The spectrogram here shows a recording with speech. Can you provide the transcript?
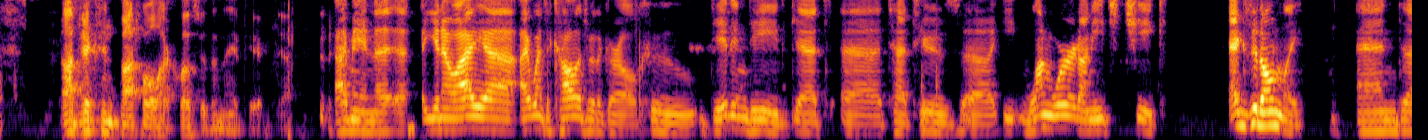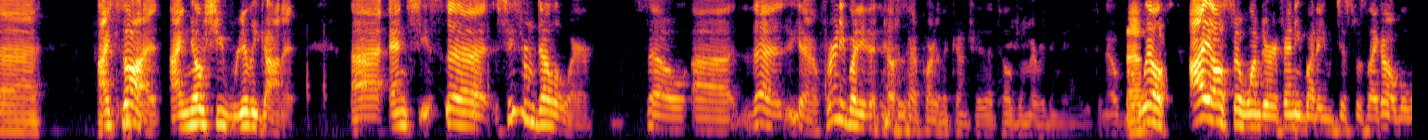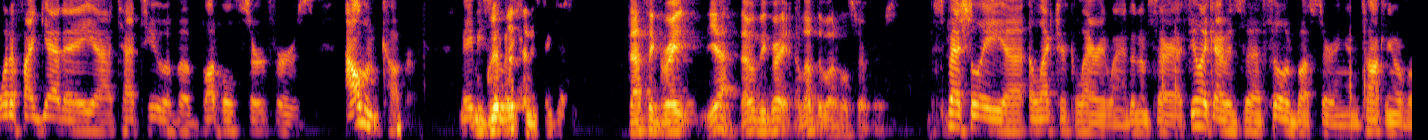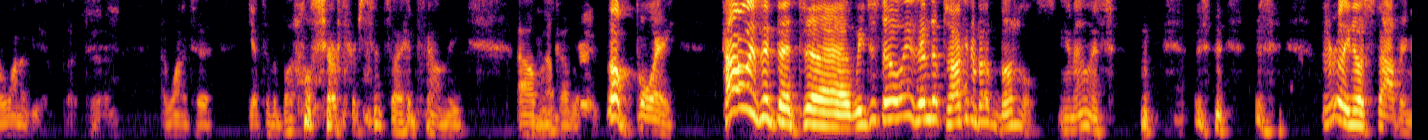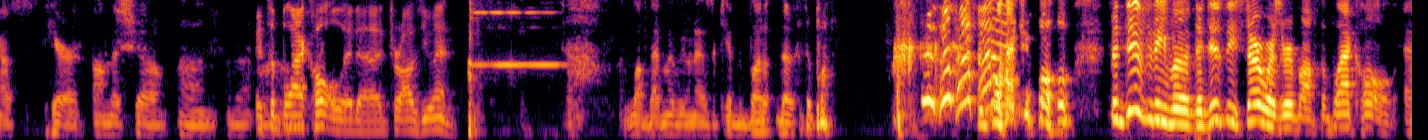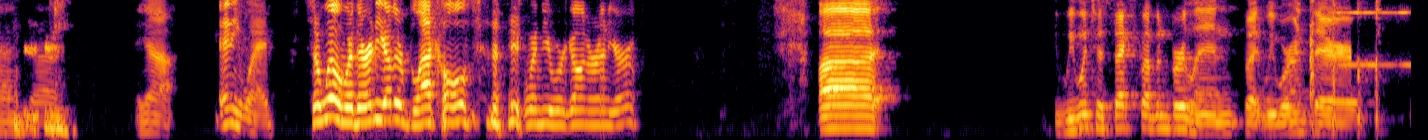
Objects in butthole are closer than they appear. Yeah. I mean, uh, uh, you know, I uh, I went to college with a girl who did indeed get uh, tattoos, uh, one word on each cheek, exit only, and uh, I saw it. I know she really got it, uh, and she's uh, she's from Delaware, so uh, that you know, for anybody that knows that part of the country, that tells them everything they needed to know. But That's- Will, I also wonder if anybody just was like, oh, well, what if I get a uh, tattoo of a Butthole Surfers album cover? Maybe Good, listen. could suggest it. That's a great. Yeah, that would be great. I love the butthole surfers. especially uh, Electriclarryland. And I'm sorry, I feel like I was uh, filibustering and talking over one of you, but uh, I wanted to get to the Butthole Surfers since I had found the album That's cover. great. Oh boy, how is it that uh, we just always end up talking about buttholes? You know, it's there's, there's really no stopping us here on this show. On, on- It's a black hole. It uh, draws you in. Ah, I loved that movie when I was a kid. The butt, the the, butt, the black hole, the Disney movie, the Disney Star Wars ripoff, the black hole, and uh, yeah. Anyway, so Will, were there any other black holes when you were going around Europe? Uh, we went to a sex club in Berlin, but we weren't there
